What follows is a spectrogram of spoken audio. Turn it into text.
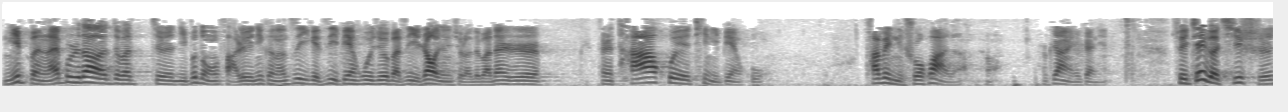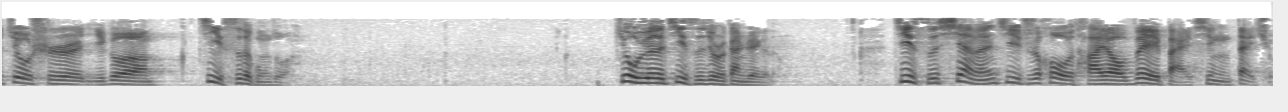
你本来不知道，对吧？就是你不懂法律，你可能自己给自己辩护，就把自己绕进去了，对吧？但是，但是他会替你辩护，他为你说话的啊，是这样一个概念。所以这个其实就是一个祭司的工作。旧约的祭司就是干这个的。祭司献完祭之后，他要为百姓代求。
